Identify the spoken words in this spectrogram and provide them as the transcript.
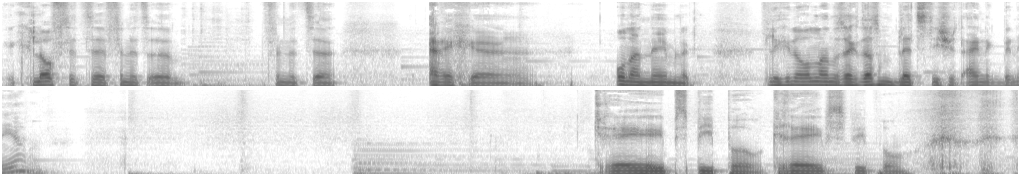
Ik geloof het... vind het... vind het erg onaannemelijk. Vliegende Hollander zegt, dat is een Blitz t-shirt eindelijk binnen. Man. Grapes people, grapes people.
